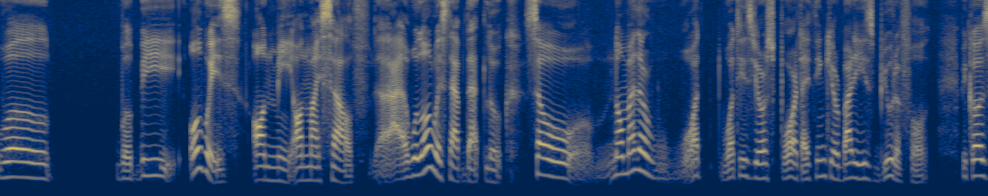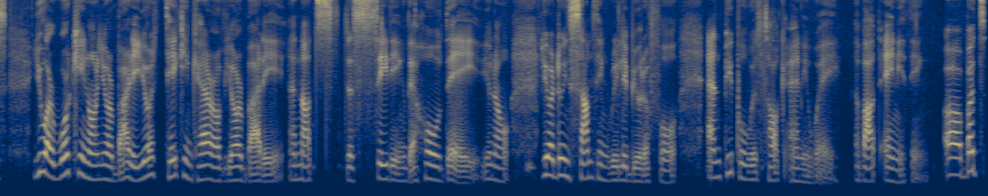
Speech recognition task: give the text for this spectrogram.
will will be always on me, on myself. I will always have that look. So no matter what what is your sport, I think your body is beautiful because you are working on your body. You're taking care of your body and not just sitting the whole day. You know, you're doing something really beautiful, and people will talk anyway about anything. Uh, but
